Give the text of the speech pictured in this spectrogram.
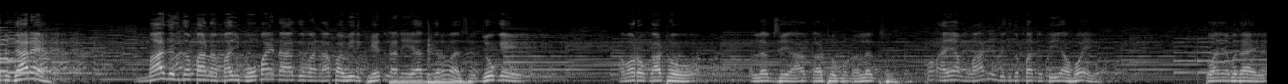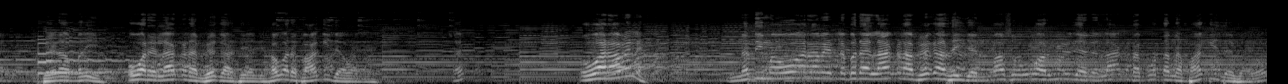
અને જ્યારે મા જગદંબાના મારી મોમાઈના આગેવાન આપા વીર ખેટલાને યાદ કરવા છે જોકે અમારો કાંઠો અલગ છે, આ કાંઠો પણ અલગ છે. પણ અહીંયા માની જગદંબાની દયા હોય, તો અહીંયા બધા ભેળા મરી ઓવારે લાકડા ભેગા થયા છે, સવારે ભાગી જવાના? ઓવાર આવે ને? નદીમાં ઓવાર આવે એટલે બધા લાકડા ભેગા થઈ જાય પાછો ઓવાર વીળ જાય એટલે લાકડા પોતાના ભાગી જાય ભાઈ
